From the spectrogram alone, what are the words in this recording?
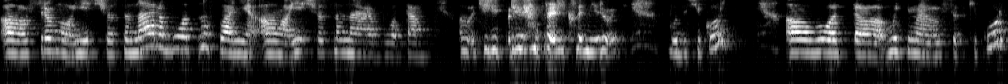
Uh, все равно есть еще основная работа, ну, в плане, uh, есть еще основная работа, uh, чуть-чуть прорекламировать будущий курс. Вот, мы снимаем все-таки курс,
